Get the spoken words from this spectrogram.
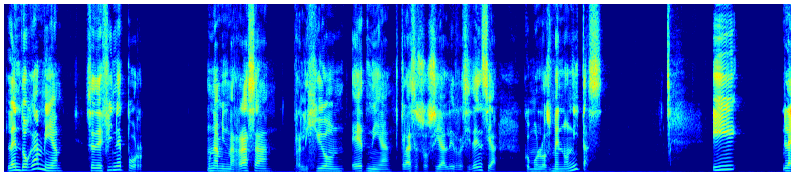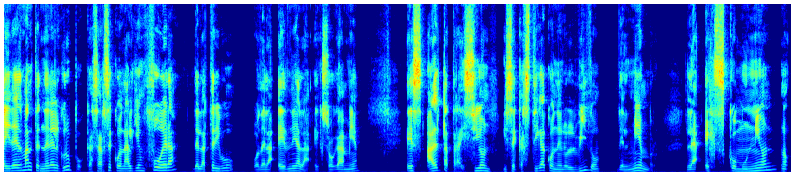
La endogamia se define por una misma raza, religión, etnia, clase social y residencia, como los menonitas. Y la idea es mantener el grupo, casarse con alguien fuera de la tribu o de la etnia, la exogamia, es alta traición y se castiga con el olvido del miembro. La excomunión, no,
